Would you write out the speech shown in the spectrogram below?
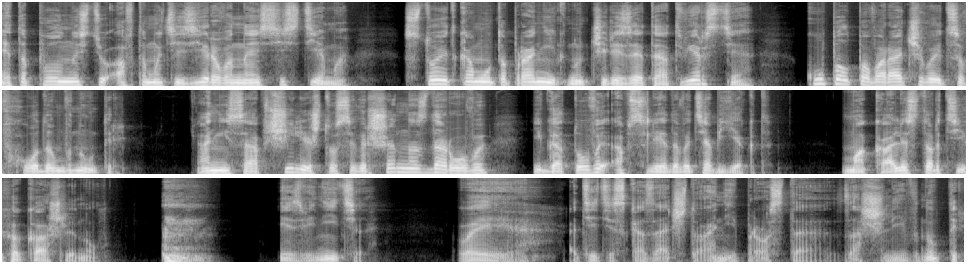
Это полностью автоматизированная система — Стоит кому-то проникнуть через это отверстие, купол поворачивается входом внутрь. Они сообщили, что совершенно здоровы и готовы обследовать объект. МакАлистер тихо кашлянул. «Извините, вы хотите сказать, что они просто зашли внутрь?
